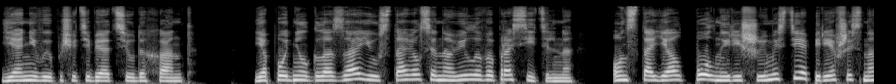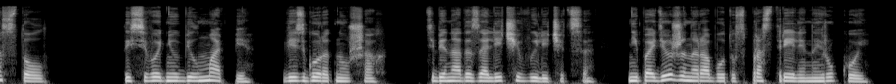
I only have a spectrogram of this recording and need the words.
«Я не выпущу тебя отсюда, Хант». Я поднял глаза и уставился на Уилла вопросительно. Он стоял полной решимости, оперевшись на стол. «Ты сегодня убил Маппи, весь город на ушах. Тебе надо залечь и вылечиться. Не пойдешь же на работу с простреленной рукой.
